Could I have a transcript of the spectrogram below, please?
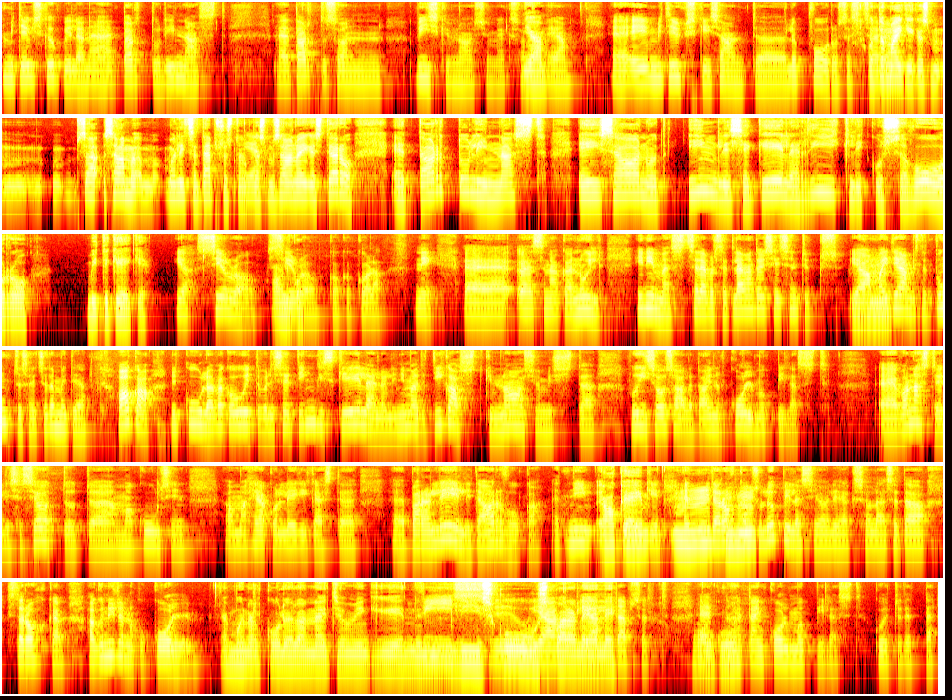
mitte ükski õpilane Tartu linnast, Tartus on viis gümnaasiumi, eks ole, Jah. ja ei, mitte ükski ei saanud äh, lõppvooru, sest oota, Maigi, kas sa, saame, ma lihtsalt täpsustan, kas ma saan õigesti aru, et Tartu linnast ei saanud inglise keele riiklikusse vooru mitte keegi? jah, zero, zero Coca-Cola, nii, ühesõnaga null inimest, sellepärast et Lävend oli seitsekümmend üks ja mm -hmm. ma ei tea, mis need punkte said, seda ma ei tea. aga nüüd kuula, väga huvitav oli see, et inglise keelel oli niimoodi, et igast gümnaasiumist äh, võis osaleda ainult kolm õpilast. vanasti oli see seotud, ma kuulsin oma hea kolleegi käest äh, paralleelide arvuga, et nii, et kuidagi, et mhm, mida rohkem sul õpilasi oli, eks ole, seda, seda rohkem, aga nüüd on nagu kolm. Mõnel koolil on neid ju mingi viis-kuus paralleeli. täpselt, et noh, et ainult kolm õpilast, kujutad ette.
